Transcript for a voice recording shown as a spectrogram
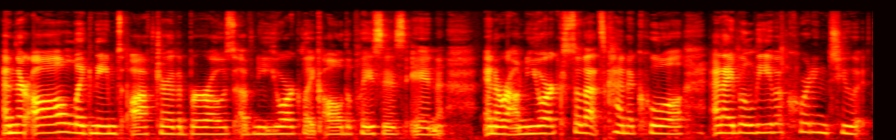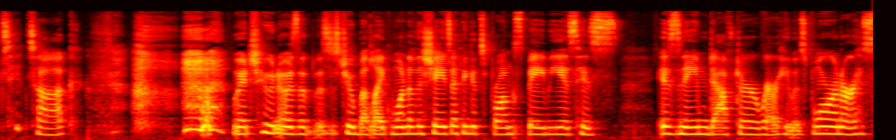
and they're all like named after the boroughs of New York, like all the places in and around New York. So that's kind of cool. And I believe according to TikTok, which who knows if this is true, but like one of the shades, I think it's Bronx Baby is his is named after where he was born or his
